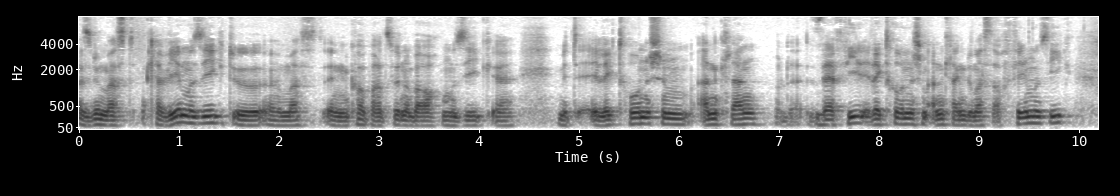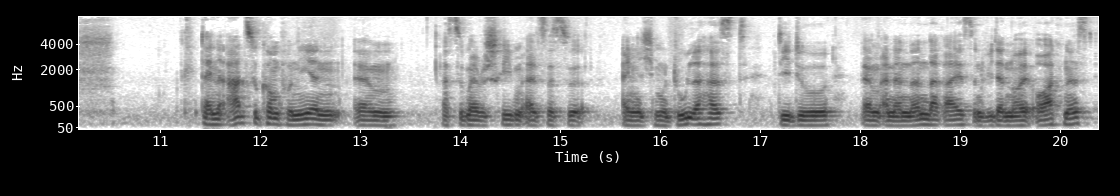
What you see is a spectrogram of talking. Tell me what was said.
Also du machst Klaviermusik, du äh, machst in Kooperation aber auch Musik äh, mit elektronischem Anklang oder sehr viel elektronischem Anklang. Du machst auch Filmmusik. Deine Art zu komponieren ähm, hast du mal beschrieben, als dass du eigentlich Module hast, die du ähm, aneinander reißt und wieder neu ordnest.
